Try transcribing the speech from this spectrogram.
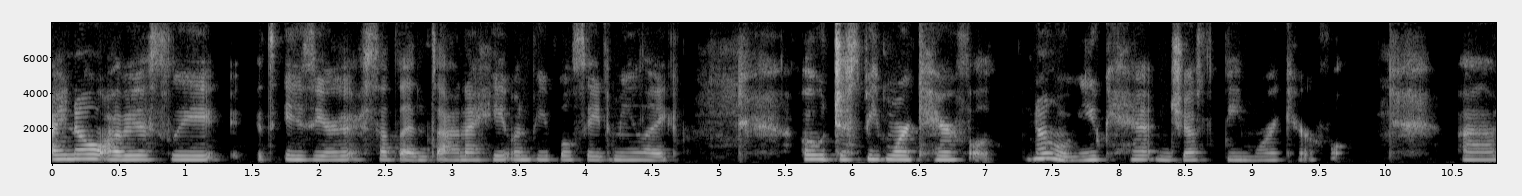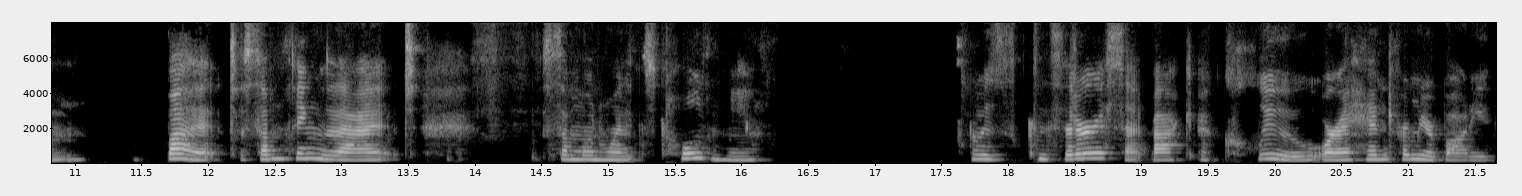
I know obviously it's easier said than done. I hate when people say to me, like, oh, just be more careful. No, you can't just be more careful. Um, but something that someone once told me was consider a setback a clue or a hint from your body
